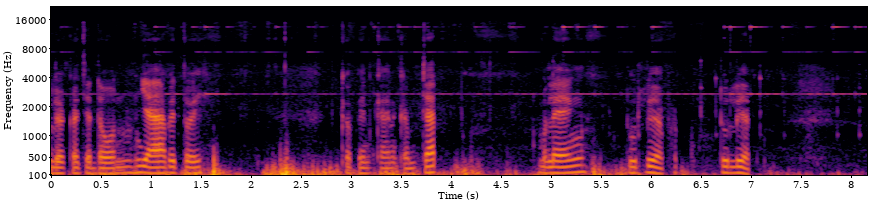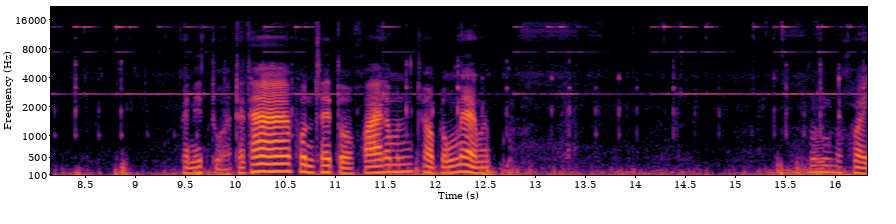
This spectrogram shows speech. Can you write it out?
เลือกก็จะโดนยาไปตัว ก็เป็นการกำจัดแมลงดูดเลือดครับดูดเลือดไปในตัว แต่ถ้าพ่นใส่ตัวควายแล้วมันชอบลงน้ำครับมันค่อย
